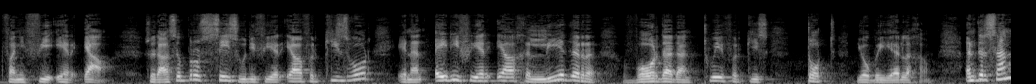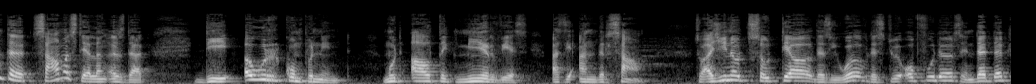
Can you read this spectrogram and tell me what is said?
van die VRL. So daar's 'n proses hoe die VRL verkies word en dan uit die VRL geleerdere word daar dan twee verkies tot jou beheerliggaam. Interessante samestelling is dat die ouer komponent moet altyd meer wees as die ander saam. So as jy nou sou tel, dis die hoof, dis twee opvoeders en dit dit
